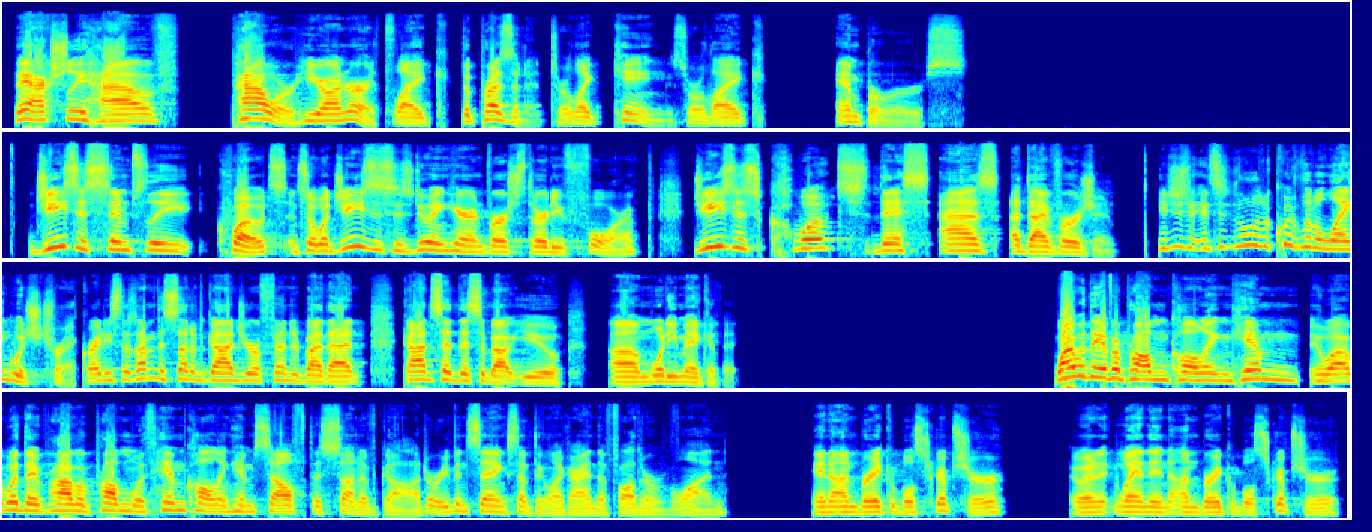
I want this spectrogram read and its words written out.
They actually have power here on earth, like the president, or like kings, or like emperors. Jesus simply quotes, and so what Jesus is doing here in verse 34, Jesus quotes this as a diversion. He just it's a little quick little language trick, right? He says, "I'm the son of God. You're offended by that. God said this about you. Um, what do you make of it?" Why would they have a problem calling him? Why would they have a problem with him calling himself the son of God, or even saying something like, "I am the father of one"? In unbreakable scripture, when, in unbreakable scripture,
